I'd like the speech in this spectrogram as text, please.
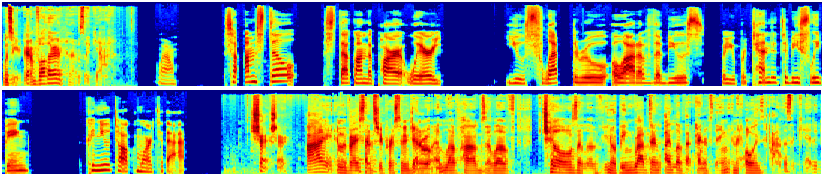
was it your grandfather? And I was like, yeah. Wow. So I'm still stuck on the part where you slept through a lot of the abuse, where you pretended to be sleeping. Can you talk more to that? Sure, sure. I am a very sensory person in general. I love hugs. I love chills. I love, you know, being rubbed. I, I love that kind of thing. And I always have as a kid.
